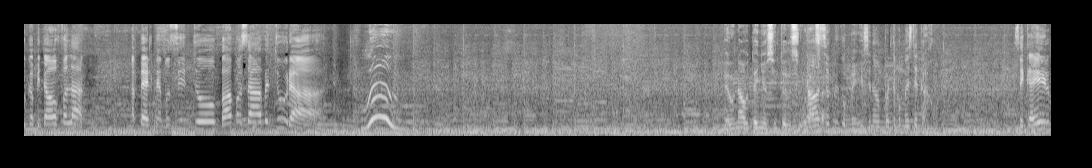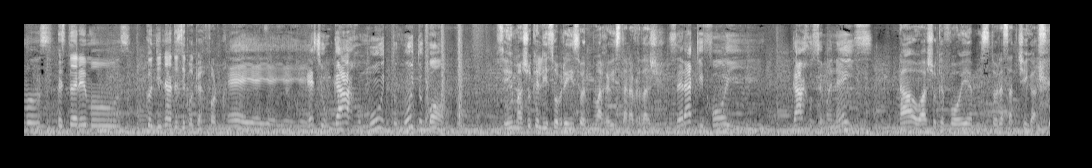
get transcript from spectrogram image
Aqui o seu capitão falando. Apertem o cinto, vamos à aventura. Uh! Eu não tenho cinto de Não segurança. se preocupe, isso não importa como este carro. Se cairmos, estaremos condenados de qualquer forma. Ei, ei, ei, ei, ei. Esse é um carro muito, muito bom. Sim, acho que li sobre isso em uma revista, na verdade. Será que foi carros semanais? Não, acho que foi em histórias antigas.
